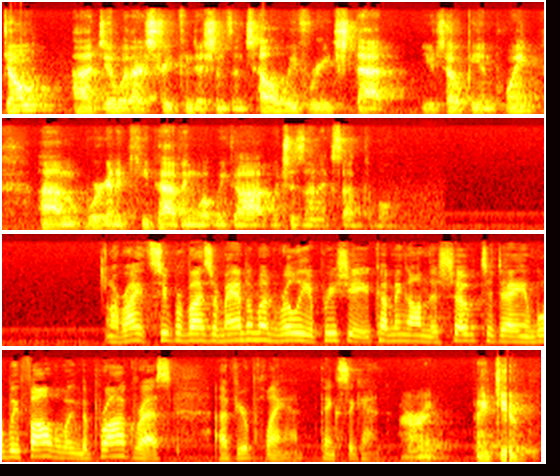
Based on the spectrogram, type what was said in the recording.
don't uh, deal with our street conditions until we've reached that utopian point, um, we're going to keep having what we got, which is unacceptable. All right, Supervisor Mandelman, really appreciate you coming on the show today, and we'll be following the progress of your plan. Thanks again. All right, thank you.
